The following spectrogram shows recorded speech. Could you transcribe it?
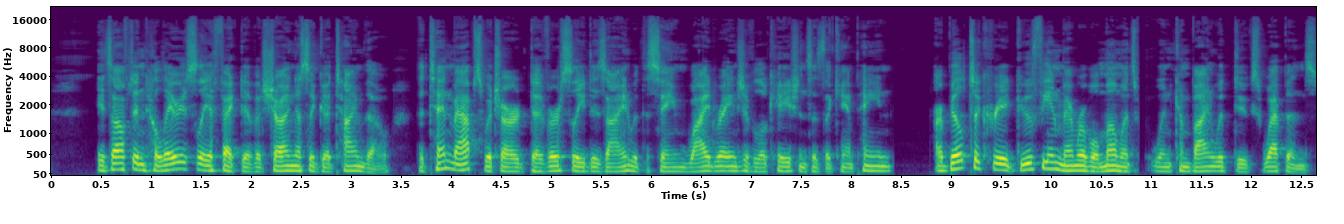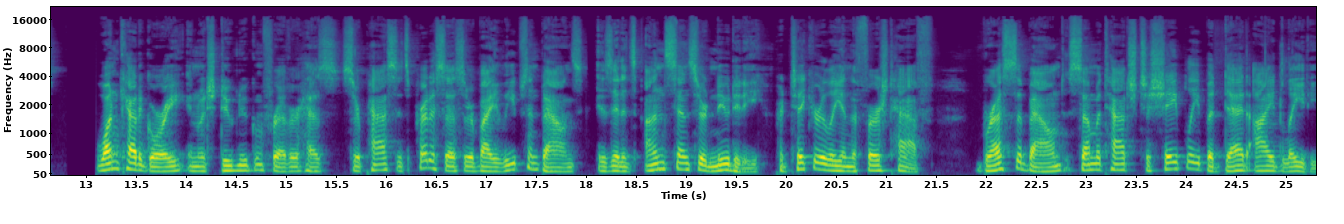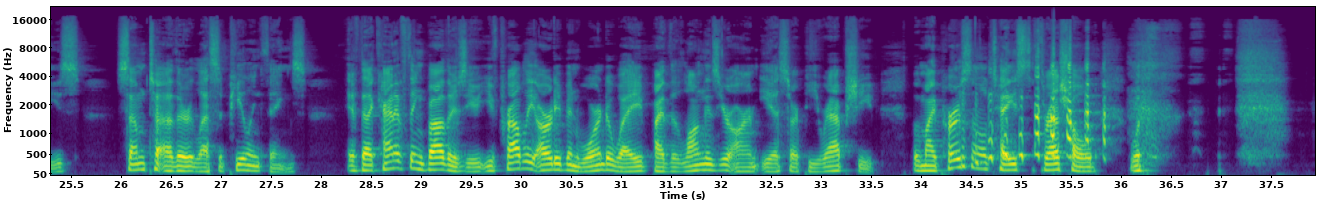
It's often hilariously effective at showing us a good time, though. The 10 maps, which are diversely designed with the same wide range of locations as the campaign, are built to create goofy and memorable moments when combined with Duke's weapons. One category in which Duke Nukem Forever has surpassed its predecessor by leaps and bounds is in its uncensored nudity, particularly in the first half. Breasts abound, some attached to shapely but dead eyed ladies, some to other less appealing things. If that kind of thing bothers you, you've probably already been warned away by the long as your arm ESRB rap sheet. But my personal taste threshold was,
